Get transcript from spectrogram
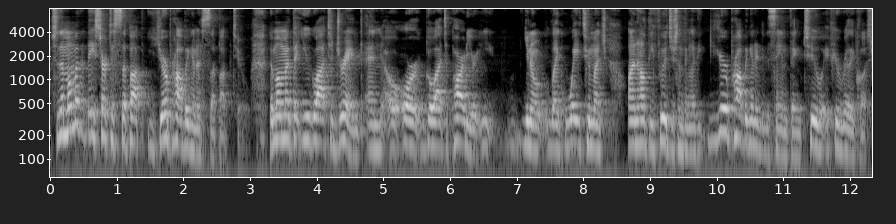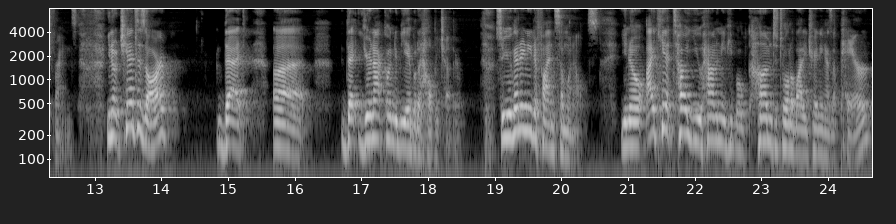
So the moment that they start to slip up, you're probably going to slip up too. The moment that you go out to drink and or, or go out to party or eat you know, like way too much unhealthy foods or something like that, you're probably going to do the same thing too if you're really close friends. You know, chances are that uh, that you're not going to be able to help each other. So you're going to need to find someone else. You know, I can't tell you how many people come to total body training as a pair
